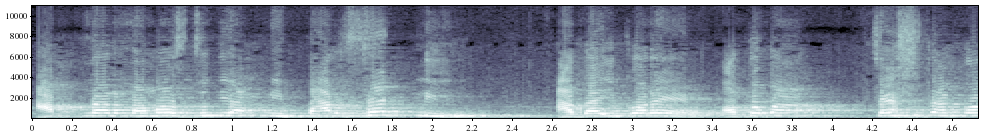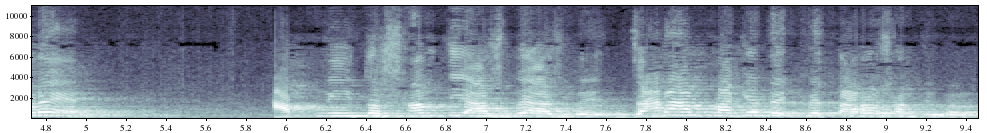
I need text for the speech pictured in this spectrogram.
আপনার নামাজ যদি আপনি পারফেক্টলি আদায় করেন অথবা চেষ্টা করেন আপনি তো শান্তি আসবে আসবে। যারা আপনাকে দেখবে, তারাও শান্তি পাবে।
